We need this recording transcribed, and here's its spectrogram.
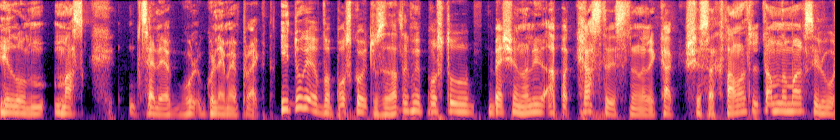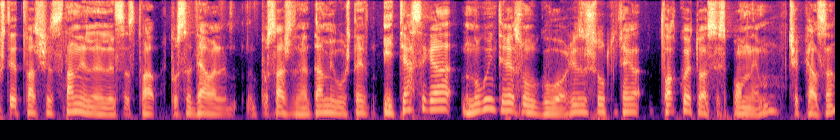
Илон Маск, целият големия проект. И другия въпрос, който зададахме, просто беше, нали, а пък краставиците, нали, как ще се хванат ли там на Марс или въобще това ще стане ли, ли с това посадяване, посаждане там и въобще. И тя сега много интересно отговори, защото тя, това, което аз се спомням, че каза,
